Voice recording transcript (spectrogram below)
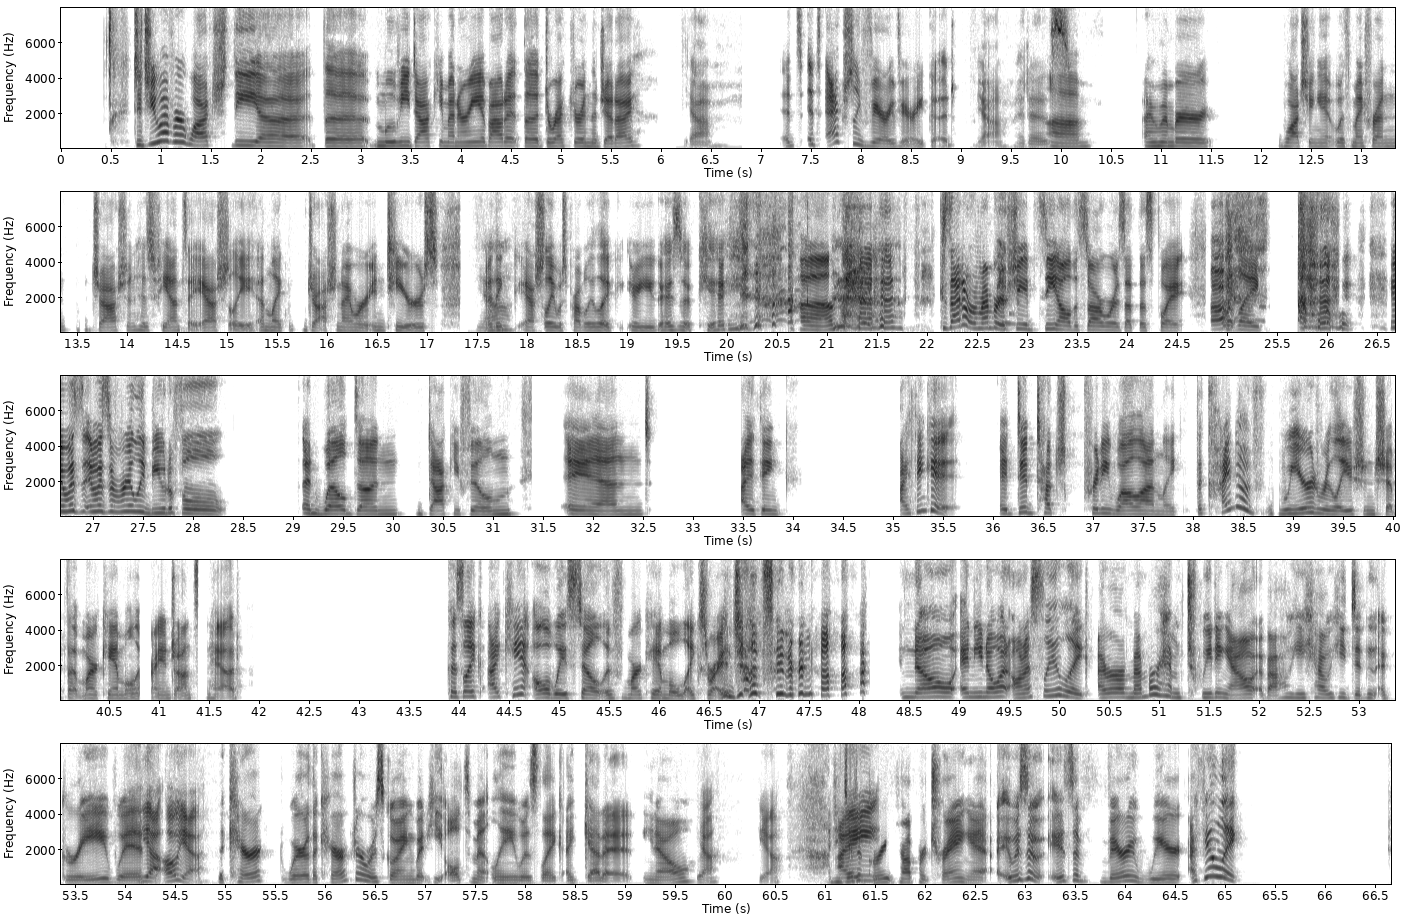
did you ever watch the uh, the movie documentary about it, the director and the Jedi? Yeah. It's it's actually very very good. Yeah, it is. Um, I remember watching it with my friend Josh and his fiance Ashley, and like Josh and I were in tears. yeah. I think Ashley was probably like, "Are you guys okay?" um, because I don't remember if she had seen all the Star Wars at this point, but like, it was it was a really beautiful and well done docufilm, and I think I think it it did touch pretty well on like the kind of weird relationship that Mark Hamill and Rian Johnson had. Cause like I can't always tell if Mark Hamill likes Rian Johnson or not. No, and you know what? Honestly, like I remember him tweeting out about how he how he didn't agree with yeah. Oh yeah. the character where the character was going, but he ultimately was like, I get it, you know? Yeah. Yeah. And he did a I- great job portraying it. It was a it's a very weird I feel like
